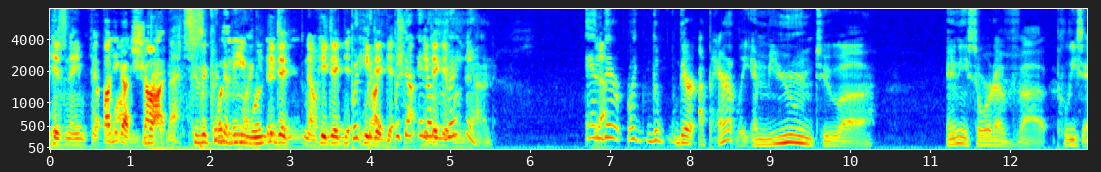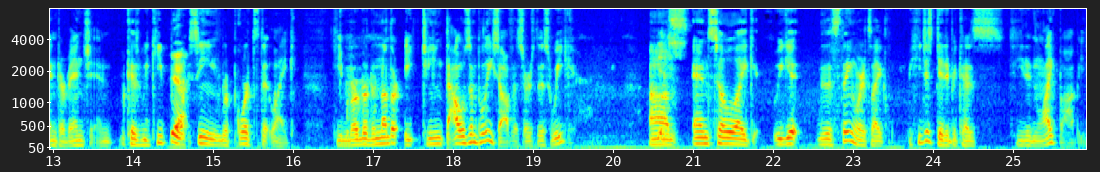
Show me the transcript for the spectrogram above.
His name fit. I thought the he got line. shot. That's- because it couldn't Wasn't have he been like. wounded? He did. No, he did get. But, he right, did get but shot. they're in did a get van, wounded. and Yeah. they're like they're apparently immune to uh, any sort of uh, police intervention because we keep Yeah. seeing reports that like he murdered another eighteen thousand police officers this week. Um, Yes. and so like we get this thing where it's like he just did it because he didn't like Bobby.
